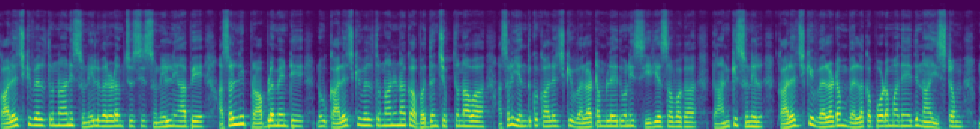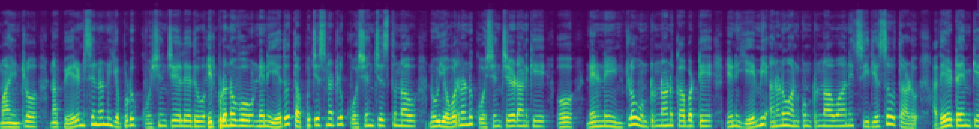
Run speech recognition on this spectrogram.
కాలేజీకి వెళ్తున్నా అని సునీల్ వెళ్ళడం చూసి సునీల్ని ఆపి అసలు నీ ప్రాబ్లం ఏంటి? నువ్వు కాలేజీకి వెళ్తున్నా అని నాకు అబద్ధం చెప్తున్నావా? అసలు ఎందుకు కాలేజీకి వెళ్ళటం లేదు? అని సీరియస్ అవ్వగా దానికి సునీల్ కాలేజీకి వెళ్ళడం వెళ్ళకపోవడం అనేది నా ఇష్టం. మా ఇంట్లో నా పేరెంట్సే నన్ను ఎప్పుడూ క్వశ్చన్ చేయలేదు. ఇప్పుడు నువ్వు నేను ఏదో తప్పు చేసినట్లు క్వశ్చన్ చేస్తున్నావు. నువ్వు ఎవరు నన్ను క్వశ్చన్ చేయడానికి? ఓ నేను నీ ఇంట్లో ఉంటున్నాను కాబట్టి నేను ఏమి అనను అనుకుంటున్నావా? అని సీరియస్ అవుతాడు. అదే అదే టైంకే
